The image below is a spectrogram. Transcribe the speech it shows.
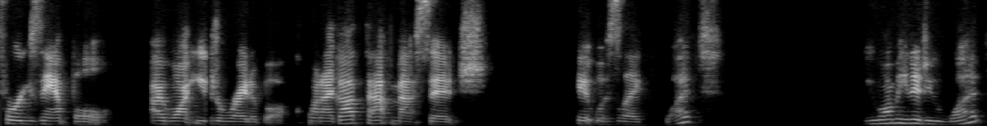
for example, I want you to write a book. When I got that message, it was like, what? You want me to do what?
